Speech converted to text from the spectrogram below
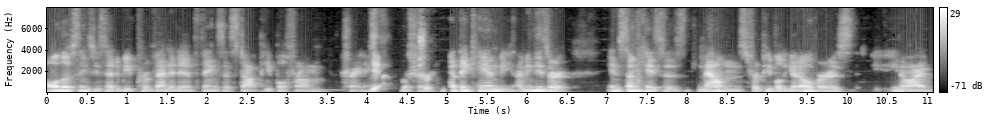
all those things you said to be preventative things that stop people from training. Yeah, for sure. True. But they can be. I mean, these are in some cases mountains for people to get over. Is you know, I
